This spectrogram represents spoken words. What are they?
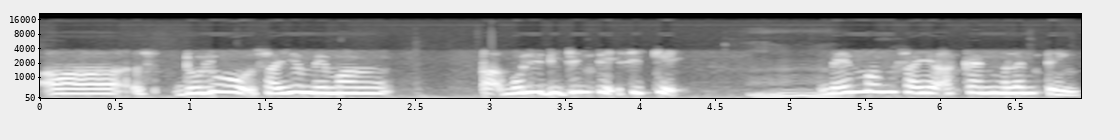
Uh, dulu saya memang tak boleh dijentik sikit. Memang saya akan melenting.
